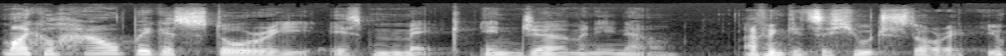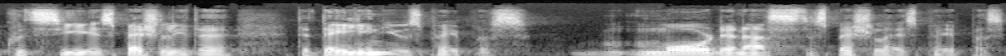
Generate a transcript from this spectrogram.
Michael, how big a story is Mick in Germany now? I think it's a huge story. You could see, especially the the daily newspapers, more than us, the specialized papers.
